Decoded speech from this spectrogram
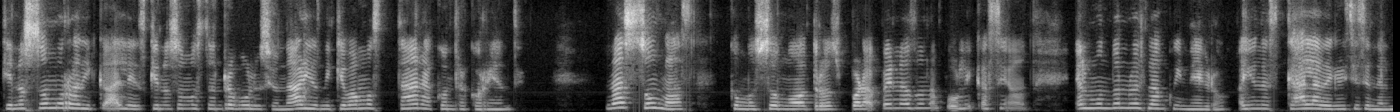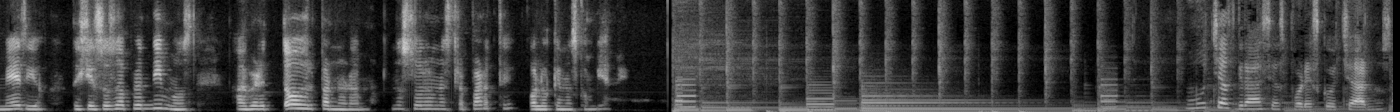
que no somos radicales, que no somos tan revolucionarios, ni que vamos tan a contracorriente. No asumas como son otros por apenas una publicación. El mundo no es blanco y negro, hay una escala de grises en el medio. De Jesús aprendimos a ver todo el panorama, no solo nuestra parte o lo que nos conviene. Muchas gracias por escucharnos.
